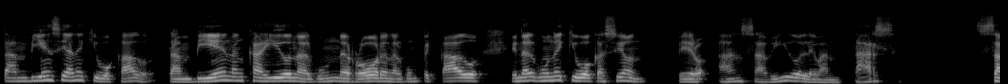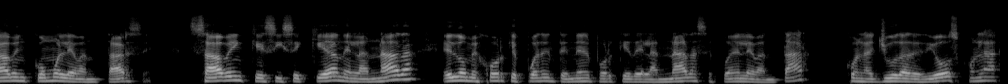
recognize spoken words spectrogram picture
También se han equivocado, también han caído en algún error, en algún pecado, en alguna equivocación, pero han sabido levantarse. Saben cómo levantarse. Saben que si se quedan en la nada es lo mejor que pueden tener porque de la nada se pueden levantar con la ayuda de Dios, con la,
